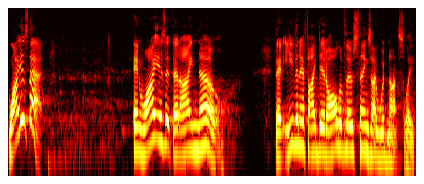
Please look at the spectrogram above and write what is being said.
Why is that? And why is it that I know that even if I did all of those things, I would not sleep?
